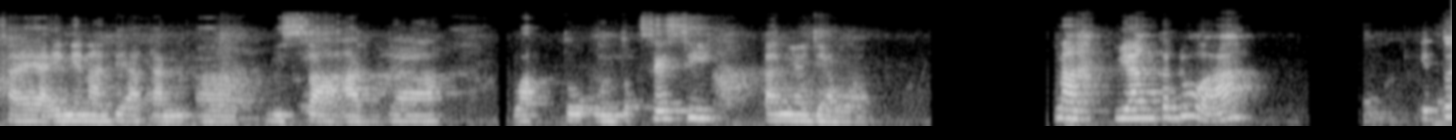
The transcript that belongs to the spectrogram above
Saya ingin nanti akan uh, bisa ada waktu untuk sesi tanya jawab. Nah, yang kedua itu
